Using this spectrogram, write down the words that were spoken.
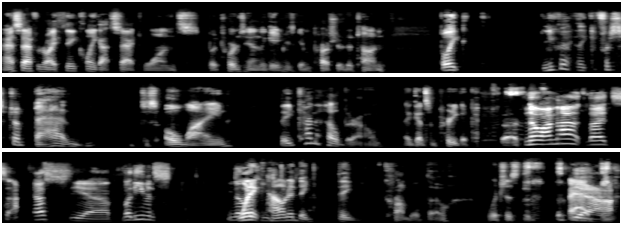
Matt Stafford, I think, only got sacked once, but towards the end of the game, he's getting pressured a ton. But like, you got like for such a bad just O line, they kind of held their own against a pretty good pass rush. No, I'm not. That's I guess yeah, but even you know, when it counted, they they crumbled though, which is the, the bad. yeah, thing.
